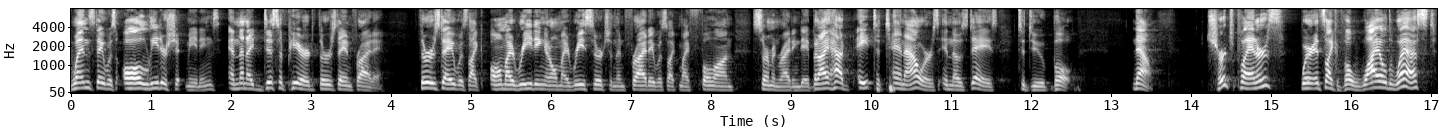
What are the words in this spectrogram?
Wednesday was all leadership meetings, and then I disappeared Thursday and Friday. Thursday was like all my reading and all my research, and then Friday was like my full on sermon writing day. But I had eight to 10 hours in those days to do both. Now, church planners, where it's like the Wild West,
